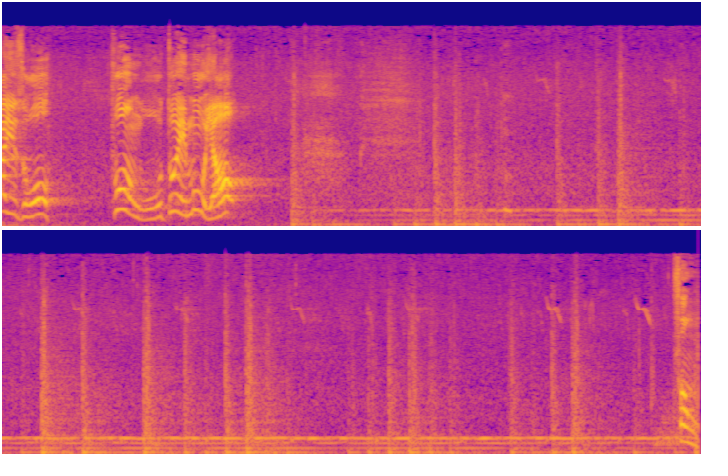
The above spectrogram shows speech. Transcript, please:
下一组，凤舞对木瑶。凤舞，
